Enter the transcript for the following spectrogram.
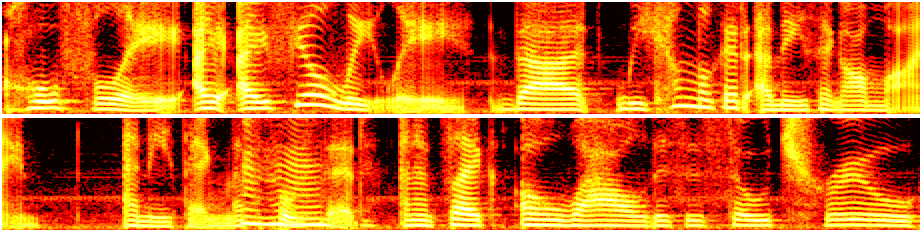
hopefully, I I feel lately that we can look at anything online, anything that's mm-hmm. posted, and it's like, oh wow, this is so true,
